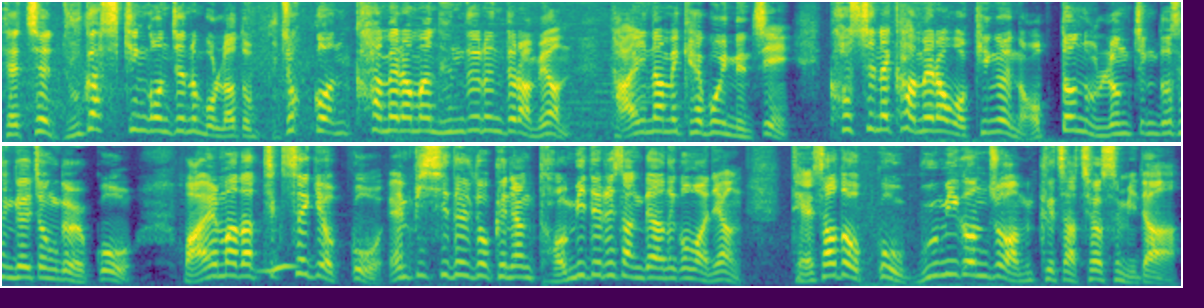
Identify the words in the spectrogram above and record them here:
대체 누가 시킨 건지는 몰라도 무조건 카메라만 흔들흔들하면 다이나믹해 보이는지 cutscene의 카메라 워킹은 없던 울렁증도 생길 정도였고 마을마다 특색이 없고 NPC들도 그냥 더미들을 상대하는 것 마냥 대사도 없고 무미건조함 그 자체였습니다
